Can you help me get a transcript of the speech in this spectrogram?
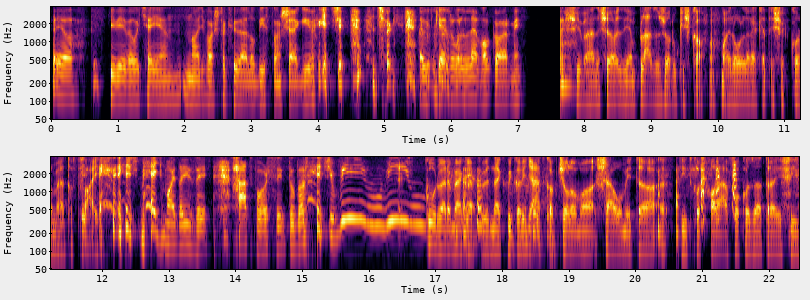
Ja, kivéve, hogyha ilyen nagy vastag hőálló biztonsági üveg, és csak úgy kell róla levakarni. Simán, és az ilyen pláza zsaruk is kapnak majd rollereket, és akkor mehet a fight. és megy majd a izé hot pursuit, tudod, és viu, viu. Kurvára meglepődnek, mikor így átkapcsolom a Xiaomi-t a titkos halálfokozatra, és így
